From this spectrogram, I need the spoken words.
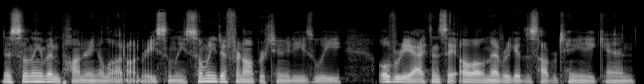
There's something I've been pondering a lot on recently. So many different opportunities. We overreact and say, oh, I'll never get this opportunity again.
